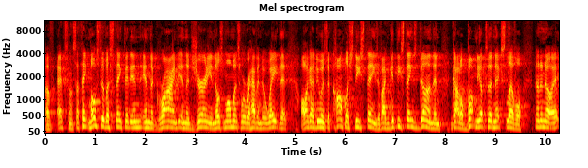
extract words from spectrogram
of excellence. I think most of us think that in, in the grind, in the journey, in those moments where we're having to wait, that all I got to do is accomplish these things. If I can get these things done, then God will bump me up to the next level. No, no, no. It,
